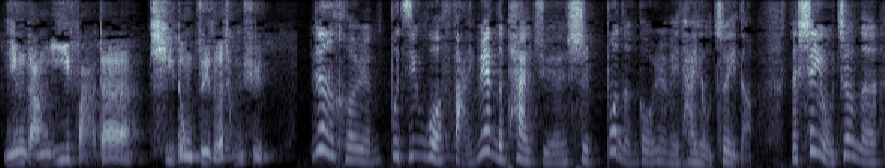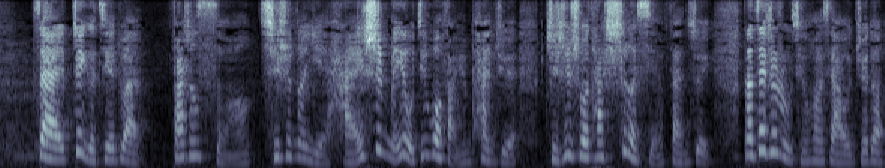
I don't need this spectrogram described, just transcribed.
应当依法的启动追责程序。任何人不经过法院的判决是不能够认为他有罪的。那申有证呢，在这个阶段。发生死亡，其实呢也还是没有经过法院判决，只是说他涉嫌犯罪。那在这种情况下，我觉得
